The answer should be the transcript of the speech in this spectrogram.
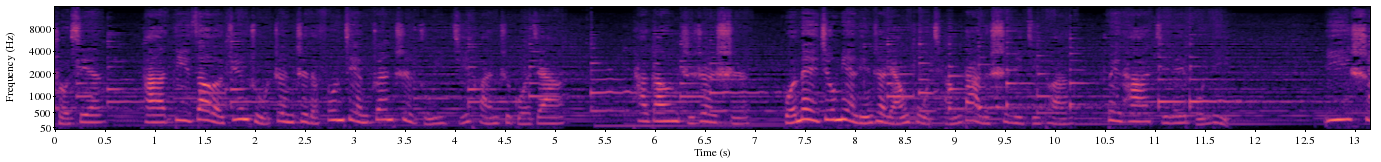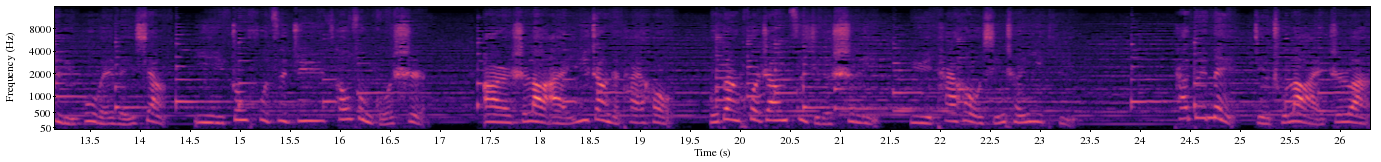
首先，他缔造了君主政治的封建专制主义集团制国家。他刚执政时，国内就面临着两股强大的势力集团，对他极为不利。一是吕不韦为相，以忠父自居，操纵国事；二是嫪毐依仗着太后，不断扩张自己的势力，与太后形成一体。他对内解除嫪毐之乱，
